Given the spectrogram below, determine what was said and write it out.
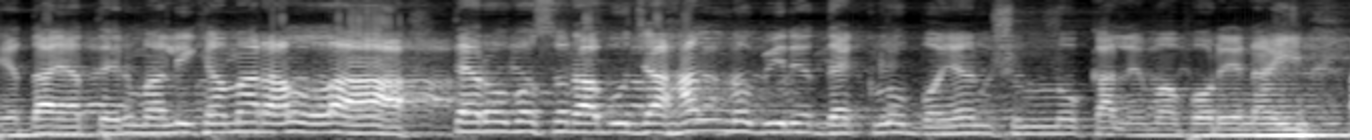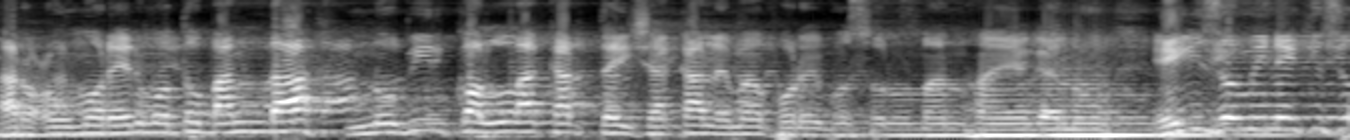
হেদায়াতের মালিক আমার আল্লাহ। তেরো বছর আবু জাহাল নবীরে দেখল, বয়ান শূন্য, কালেমা পড়ে নাই। আর ওমরের মতো বান্দা নবীর কল্লা কাটতে ইসা কালেমা পড়ে মুসলমান হয়ে গেল। এই জমিনে কিছু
